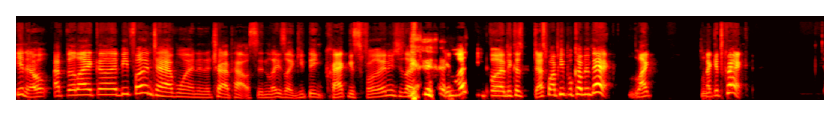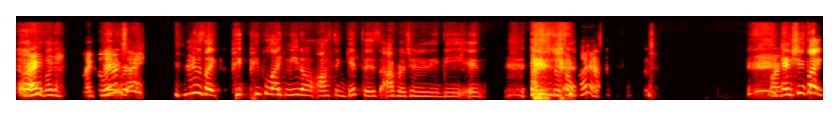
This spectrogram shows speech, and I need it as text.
you know, I feel like uh, it'd be fun to have one in a trap house." And lady's like, "You think crack is fun?" And she's like, "It must be fun because that's why people coming back, like, like it's crack, Oh, right? like, Like the lyrics say." He was like, people like me don't often get this opportunity to be in. I just feel so blessed. And she's like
